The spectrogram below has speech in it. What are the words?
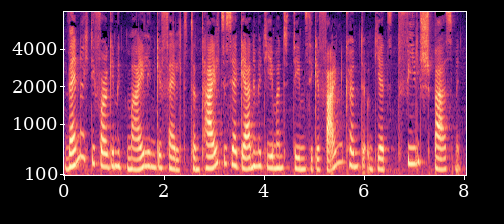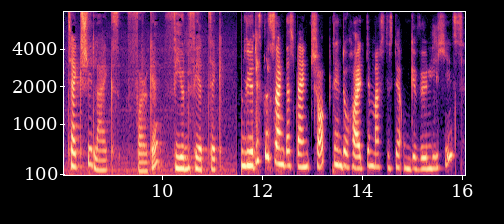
Wenn euch die Folge mit Mylin gefällt, dann teilt sie sehr gerne mit jemand, dem sie gefallen könnte und jetzt viel Spaß mit She Likes Folge 44. Würdest du sagen, dass dein Job, den du heute machst, dass der ungewöhnlich ist?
